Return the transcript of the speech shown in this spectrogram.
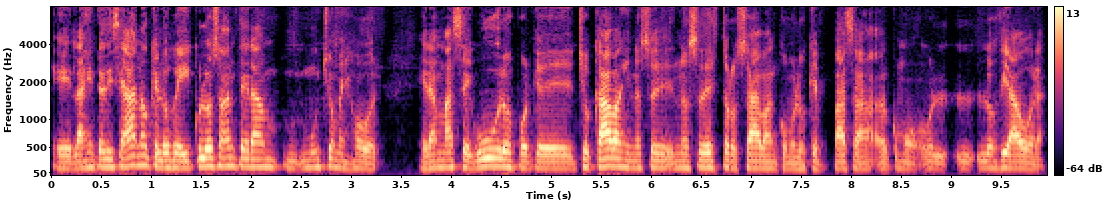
Eh, la gente dice, ah, no, que los vehículos antes eran mucho mejor, eran más seguros porque chocaban y no se, no se destrozaban como los que pasa, como los de ahora.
